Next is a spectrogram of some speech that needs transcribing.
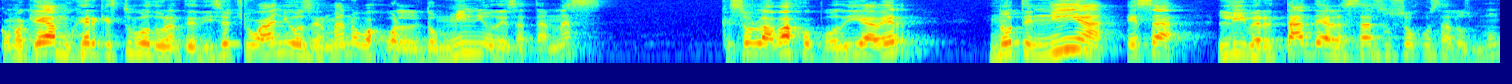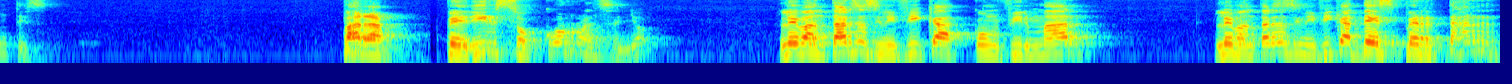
Como aquella mujer que estuvo durante 18 años, hermano, bajo el dominio de Satanás, que solo abajo podía ver, no tenía esa libertad de alzar sus ojos a los montes para pedir socorro al Señor. Levantarse significa confirmar, levantarse significa despertar,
